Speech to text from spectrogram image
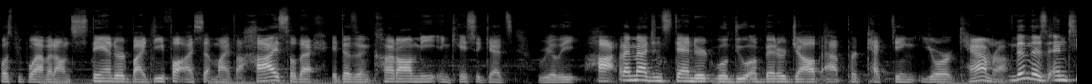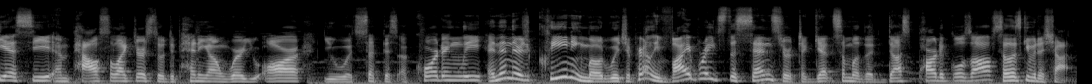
Most people have it on standard. By default, I set mine to high so that it doesn't cut on me in case it gets really hot. But I imagine standard will do a better job at protecting your camera. And then there's NTSC and PAL selector. So depending on where you are, you would set this accordingly. And then there's cleaning mode, which apparently vibrates the sensor to get some of the dust particles off. So let's give it a shot.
